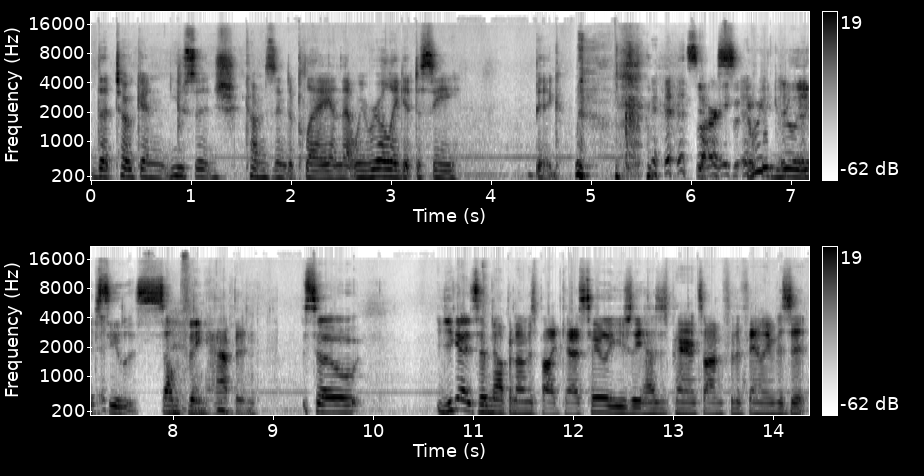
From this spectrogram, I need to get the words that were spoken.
the token usage comes into play and that we really get to see big. Sorry. Yes, we really get to see something happen. So, you guys have not been on this podcast. Taylor usually has his parents on for the family visit.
